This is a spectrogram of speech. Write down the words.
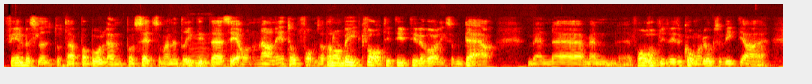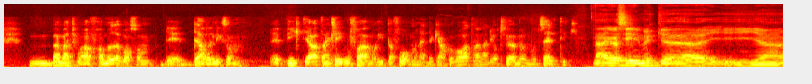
felbeslut och tappar bollen på ett sätt som man inte riktigt mm. ser honom när han är i toppform. Så att han har en bit kvar till, till, till att vara liksom där. Men, men förhoppningsvis så kommer det också viktiga matcher framöver som det, där det liksom viktigare att han kliver fram och hittar formen än det kanske var att han hade gjort två mål mot Celtic. Nej, jag ser ju mycket eh, i, i uh,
